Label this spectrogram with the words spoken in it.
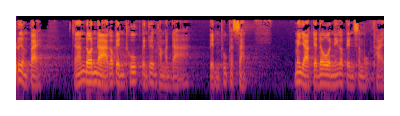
เรื่องไป ฉะนั้นโดนด่าก็เป็นทุกข์เป็นเรื่องธรรมดา เป็นทุกขสัตว์ไม่อยากจะโดนนี่ก็เป็นสมุทัย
